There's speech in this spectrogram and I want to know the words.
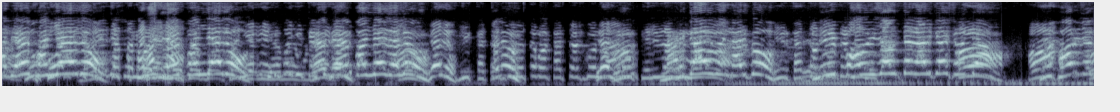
అదేం పని చేయదు. అదేం పని చేయదు. అదేం పని చేయదు. నరకాలి నరకు. నీ పౌరుషం ఉంటే నరికేసి ఉంటా. నీ పౌరుషం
